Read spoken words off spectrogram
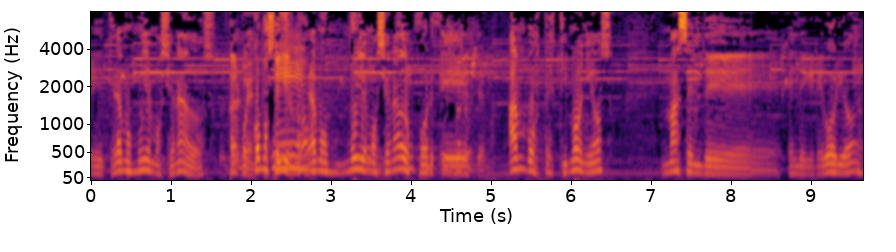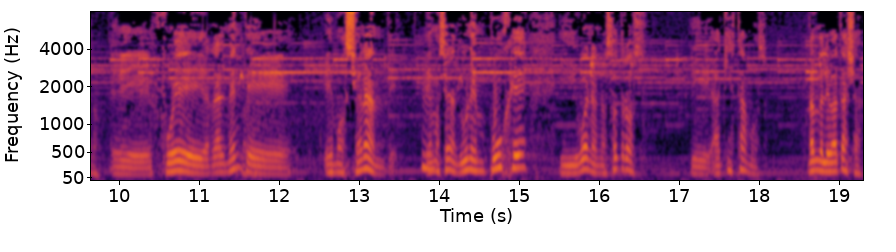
eh, quedamos muy emocionados. Totalmente. ¿Cómo Sí. seguir, no? Quedamos muy Sí, emocionados sí, sí, porque ambos testimonios, más el de el de Gregorio, eh, fue realmente emocionante, Mm. emocionante, un empuje y bueno, nosotros eh, aquí estamos, dándole batalla.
